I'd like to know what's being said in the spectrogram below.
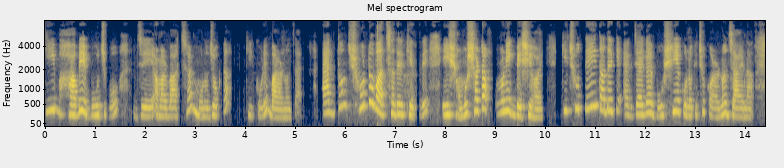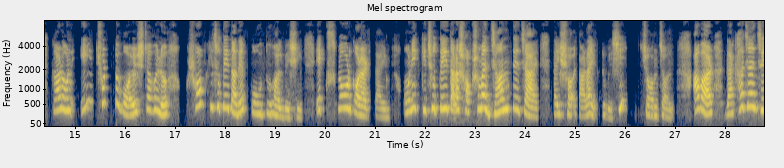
কীভাবে বুঝব যে আমার বাচ্চার মনোযোগটা কি করে বাড়ানো যায়। একদম ছোট বাচ্চাদের ক্ষেত্রে এই সমস্যাটা অনেক বেশি হয়। কিছুতেই তাদেরকে এক জায়গায় বসিয়ে কোনো কিছু করানো যায় না। কারণ এই ছোট্ট বয়সটা হলো সব কিছুতেই তাদের কৌতূহল বেশি। এক্সপ্লোর করার টাইম অনেক কিছুতেই তারা সবসময় জানতে চায়, তাই তারা একটু বেশি চঞ্চল। আবার দেখা যায় যে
